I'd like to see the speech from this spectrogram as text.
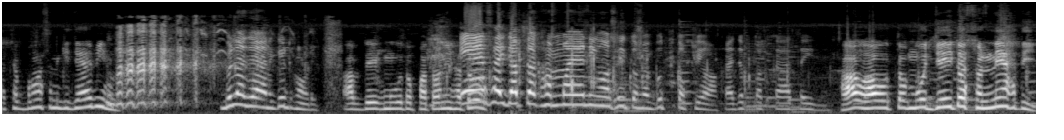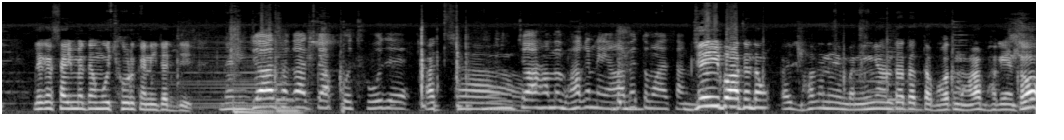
अच्छा बाँस इनकी जाए भी हूँ। बिना जान के ढोड़े अब देख मुझे तो पता नहीं है तो। ऐसा ही जब तक हम माया नहीं होती तो मैं बुत तो प्या का जब तक कहते ही नहीं। हाँ हाँ तो मुझे ही तो सुनने आती। लेकिन सही में तो मुँह छोड़ के नहीं जज्जे मैं नहीं जा सका चाहे कुछ हो जाए। अच्छा। चाहे हमें भागने आवे तुम्हारे संग। यही बात है तो भगने बनिया अंता तब बहुत मारा भगे तो।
